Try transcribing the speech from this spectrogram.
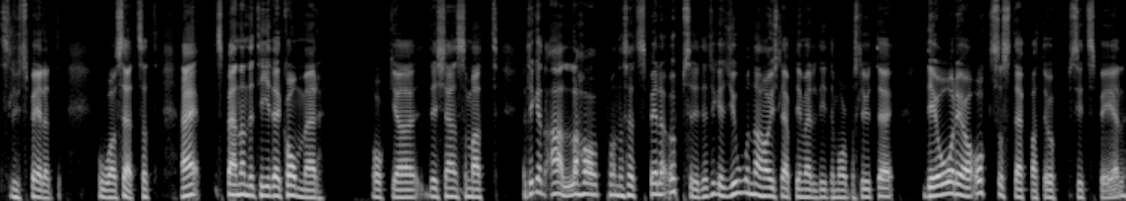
slutspelet oavsett. Så att, nej, spännande tider kommer och jag, det känns som att jag tycker att alla har på något sätt spelat upp sig lite. Jag tycker att Jona har ju släppt in väldigt lite mål på slutet. Deore har också steppat upp sitt spel,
